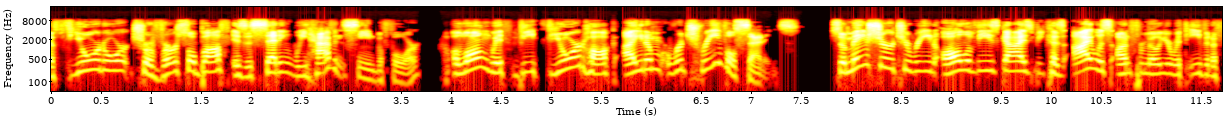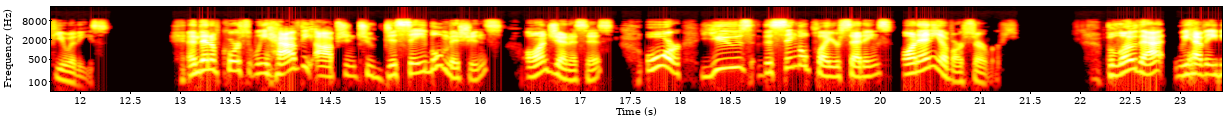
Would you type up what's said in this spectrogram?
The Fjordur traversal buff is a setting we haven't seen before, along with the Fjordhawk item retrieval settings. So make sure to read all of these guys because I was unfamiliar with even a few of these. And then, of course, we have the option to disable missions on Genesis or use the single player settings on any of our servers. Below that, we have a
